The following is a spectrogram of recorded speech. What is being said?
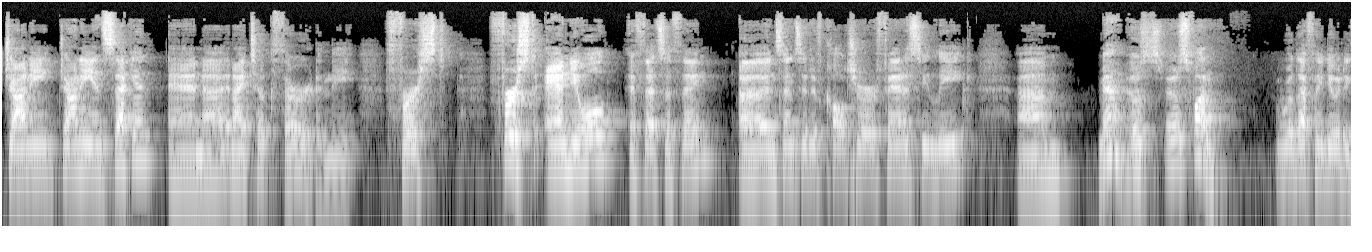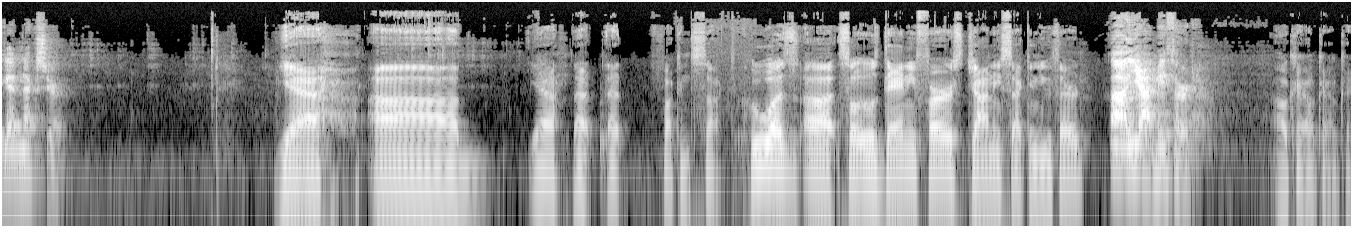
Johnny Johnny in second, and uh, and I took third in the first first annual, if that's a thing, uh, Insensitive Culture Fantasy League. Um, yeah, it was it was fun. We'll definitely do it again next year. Yeah. Uh yeah, that that fucking sucked. Who was uh so it was Danny first, Johnny second, you third? Uh, yeah, me third. Okay, okay, okay.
